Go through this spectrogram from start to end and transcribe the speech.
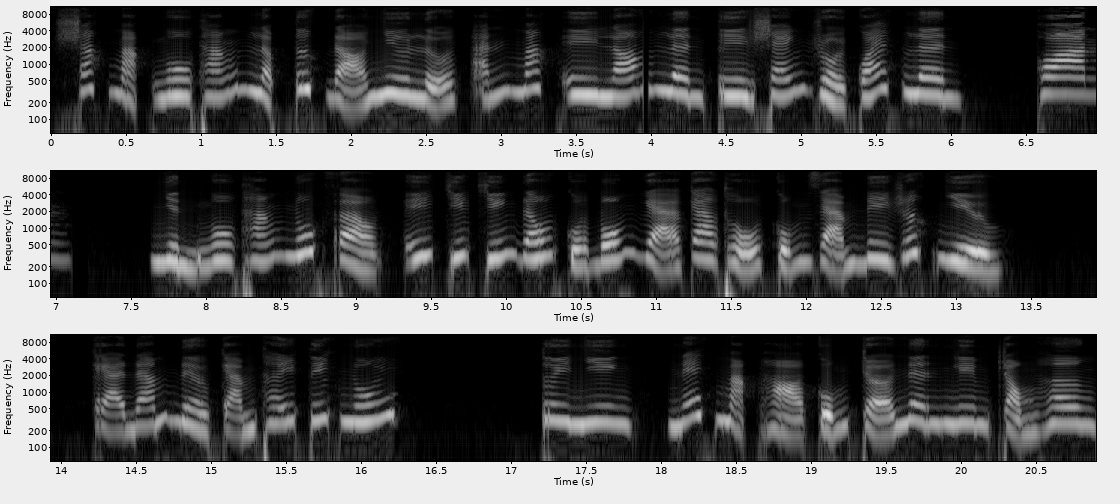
sắc mặt ngu thắng lập tức đỏ như lửa, ánh mắt y lón lên tia sáng rồi quát lên. Hoan, Nhìn ngu thắng nuốt vào, ý chí chiến đấu của bốn gã cao thủ cũng giảm đi rất nhiều. Cả đám đều cảm thấy tiếc nuối. Tuy nhiên, nét mặt họ cũng trở nên nghiêm trọng hơn.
